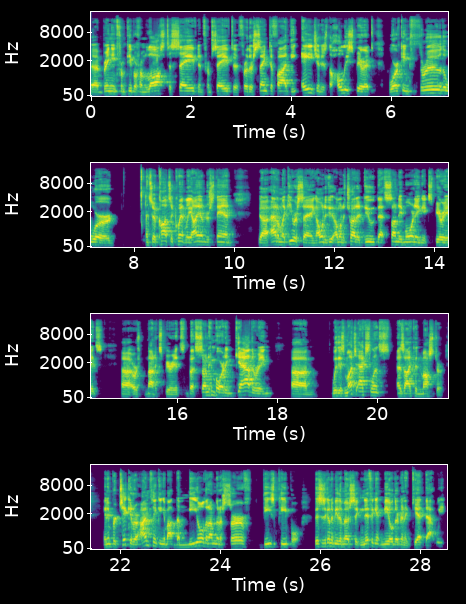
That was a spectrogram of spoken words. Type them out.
uh, bringing from people from lost to saved and from saved to further sanctified. The agent is the Holy Spirit working through the word. And so consequently, I understand, uh, Adam, like you were saying, I want to do, I want to try to do that Sunday morning experience, uh, or not experience, but Sunday morning gathering um, with as much excellence as I can muster. And in particular, I'm thinking about the meal that I'm going to serve these people. This is going to be the most significant meal they're going to get that week.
